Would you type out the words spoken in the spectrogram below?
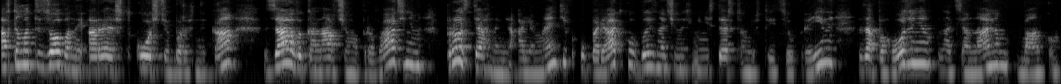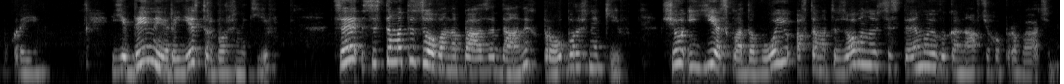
автоматизований арешт коштів боржника за виконавчими провадженнями про стягнення аліментів у порядку, визначених Міністерством юстиції України за погодженням з Національним банком України. Єдиний реєстр боржників це систематизована база даних про боржників, що і є складовою автоматизованою системою виконавчого провадження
